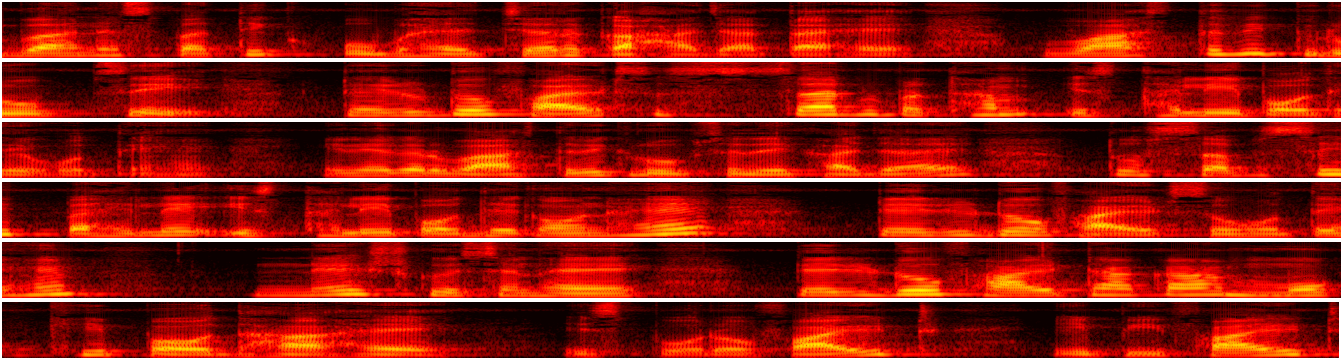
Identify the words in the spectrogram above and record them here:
वनस्पतिक उभयचर कहा जाता है। वास्तविक रूप से टेरिडोफाइट्स सर्वप्रथम स्थलीय पौधे होते हैं। यानी अगर वास्तविक रूप से देखा जाए तो सबसे पहले स्थलीय पौधे कौन है? टेरिडोफाइट्स होते हैं। नेक्स्ट क्वेश्चन है टेरिडोफाइटा का मुख्य पौधा है। Sporophyte, epiphyte,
